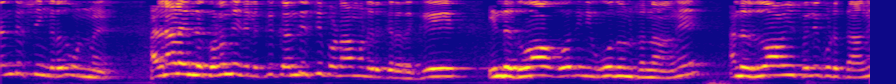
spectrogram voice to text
கந்திஷ்டிங்கிறது உண்மை. அதனால இந்த குழந்தைகளுக்கு கந்திஷ்டி படாமல் இருக்கிறதுக்கு இந்த துவா ஓதி நீ ஊதுன்னு சொன்னாங்க. அந்த துவாவையும் சொல்லி கொடுத்தாங்க.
